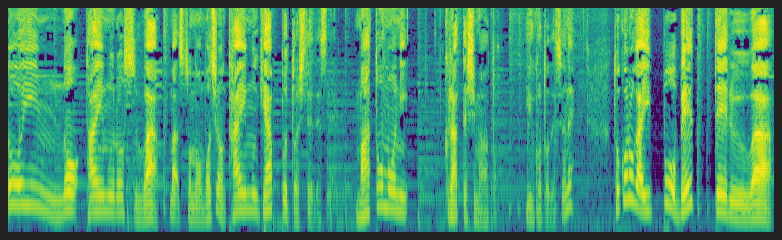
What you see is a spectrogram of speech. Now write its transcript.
トインのタイムロスは、まあ、その、もちろんタイムギャップとしてですね、まともに食らってしまうということですよね。ところが一方、ベッテルは、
